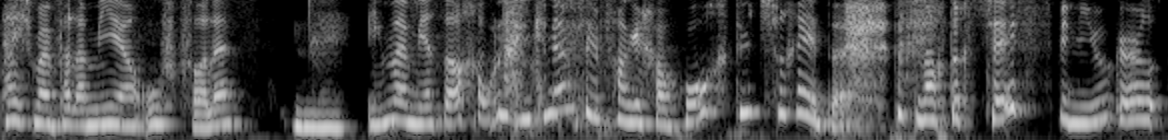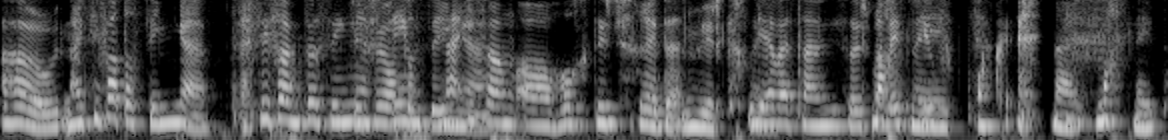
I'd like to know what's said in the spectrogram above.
das ist mir im Fall an mir aufgefallen. Mhm. Immer wenn mir Sachen unangenehm sind, fange ich an Hochdeutsch zu reden. Das macht doch Jess bei New Girl auch. Nein, sie fängt an singen. Sie fängt an singen, Sie stimmt. an singen. Nein, ich fange an Hochdeutsch zu reden. Wirklich? Ja, ich weiss nicht, wieso. Ist mir Mach's nicht. auf... Okay. Nein, mach's nicht.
